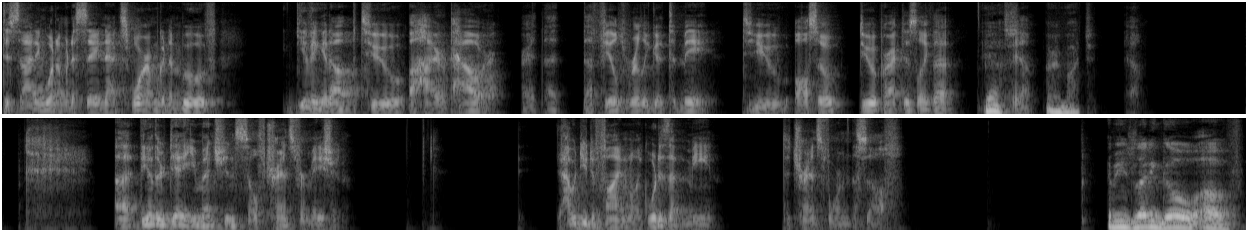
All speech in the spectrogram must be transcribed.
deciding what I'm going to say next, where I'm going to move, giving it up to a higher power, right? That that feels really good to me. Do you also do a practice like that? Yes. Yeah. Very much. Yeah. Uh, the other day you mentioned self transformation. How would you define like what does that mean to transform the self? It means letting go of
